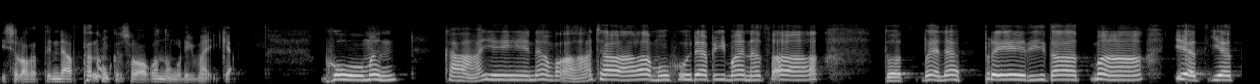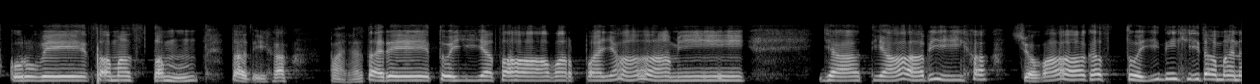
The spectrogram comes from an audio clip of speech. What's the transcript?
ഈ ശ്ലോകത്തിന്റെ അർത്ഥം. നമുക്ക് ശ്ലോകം ഒന്നും കൂടി വായിക്കാം. ഭൂമൻ കായേന വാചാ മുഹുരപി മനസാ ത്വദ്ബല പ്രേരിതാത്മാ. യത് യത് കുറുവേ സമസ്തം. തതിഹ പരതരേ ത്വയ്യസാവർപ്പയാമി ജാത്യാവീഹ ശ്വവാകസ്ത്വയി നിഹിതമന.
